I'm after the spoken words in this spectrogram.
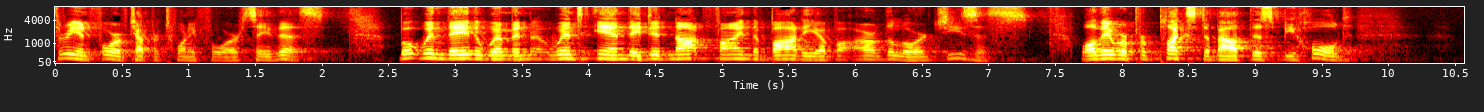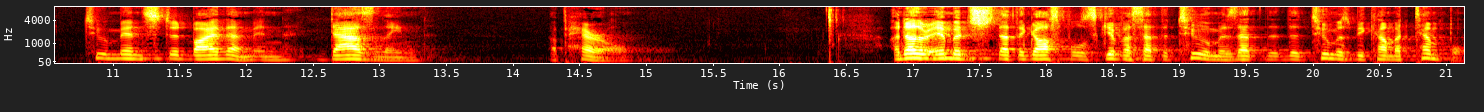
3 and 4 of chapter 24 say this. But when they, the women, went in, they did not find the body of our the Lord Jesus. While they were perplexed about this, behold, two men stood by them in dazzling apparel. Another image that the Gospels give us at the tomb is that the, the tomb has become a temple.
